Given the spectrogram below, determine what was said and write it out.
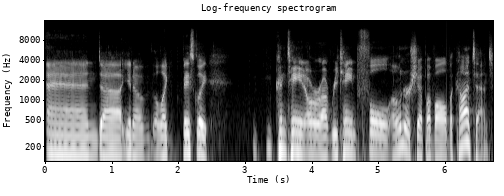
and uh, you know like basically contained or uh, retained full ownership of all the content.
